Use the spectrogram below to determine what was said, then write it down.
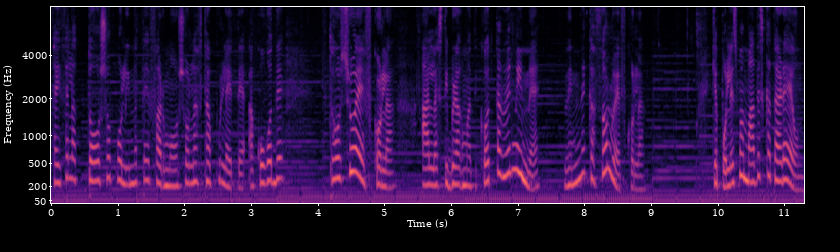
θα ήθελα τόσο πολύ να τα εφαρμόσω όλα αυτά που λέτε. Ακούγονται τόσο εύκολα, αλλά στην πραγματικότητα δεν είναι. Δεν είναι καθόλου εύκολα. Και πολλές μαμάδες καταραίουν.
